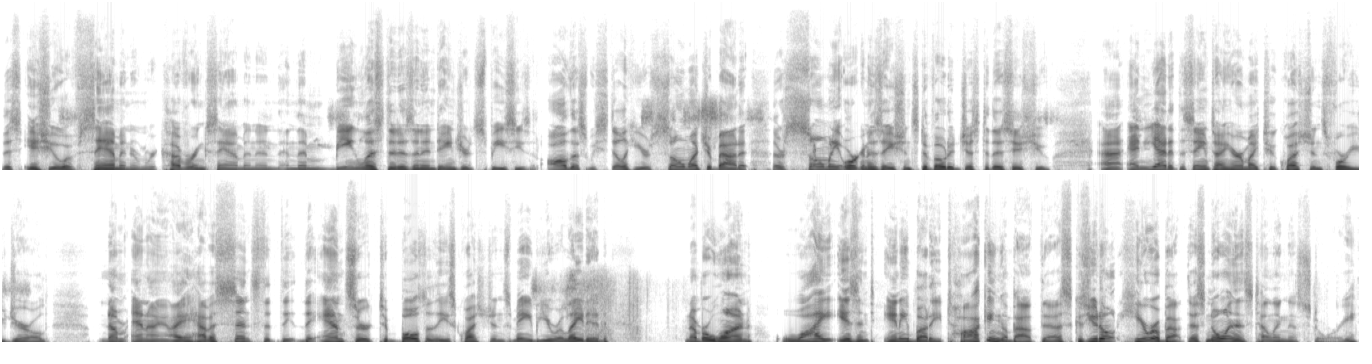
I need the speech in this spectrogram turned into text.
this issue of salmon and recovering salmon and and them being listed as an endangered species and all this. We still hear so much about it. There's so many organizations devoted just to this issue, uh, and yet at the same time, here are my two questions for you, Gerald number, and I, I have a sense that the, the answer to both of these questions may be related. Number one, why isn't anybody talking about this? Because you don't hear about this. No one is telling this story.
